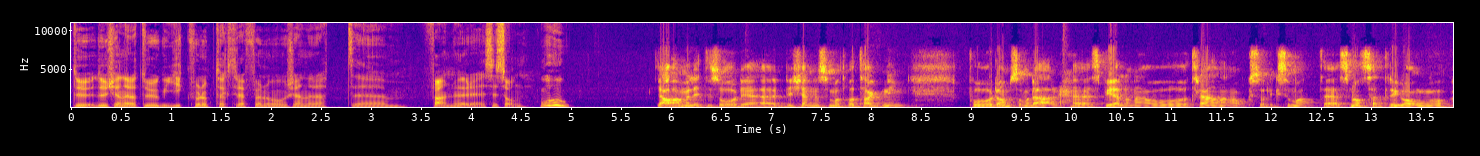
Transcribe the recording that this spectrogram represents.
Du, du känner att du gick från upptaktsträffen och känner att eh, fan nu är det säsong, woho! Ja men lite så, det, det kändes som att det var taggning på de som var där, eh, spelarna och tränarna också liksom att eh, snart sätter igång och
